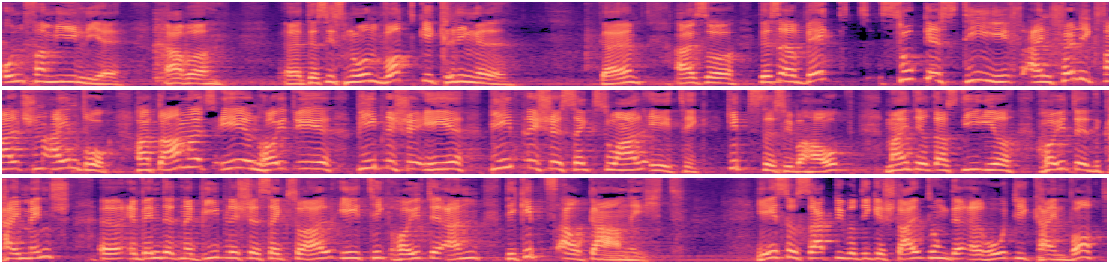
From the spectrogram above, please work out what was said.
und Familie. Aber äh, das ist nur ein Wortgeklingel. Gell? Also das erweckt suggestiv einen völlig falschen Eindruck. Hat damals Ehe und heute Ehe, biblische Ehe, biblische Sexualethik. Gibt's das überhaupt? Meint ihr, dass die ihr heute, kein Mensch äh, wendet eine biblische Sexualethik heute an? Die gibt's auch gar nicht. Jesus sagt über die Gestaltung der Erotik kein Wort.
